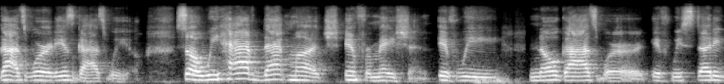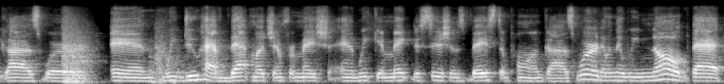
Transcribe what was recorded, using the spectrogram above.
God's word is God's will. So we have that much information if we know God's word, if we study God's word, and we do have that much information and we can make decisions based upon God's word. And then we know that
